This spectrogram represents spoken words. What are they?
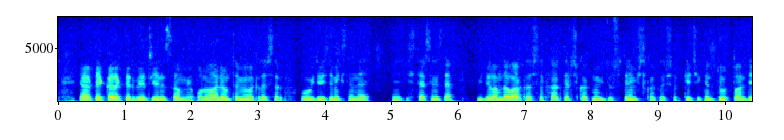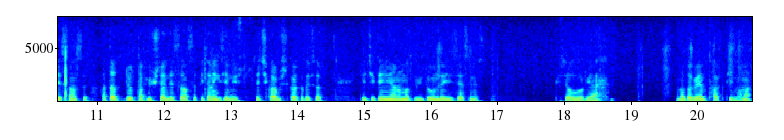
yani pek karakter vereceğini sanmıyorum. Onu hala unutamıyorum arkadaşlar. O videoyu izlemek isteyenler e, isterseniz de videolarımda var arkadaşlar. Karakter çıkartma videosu denemiştik arkadaşlar. Gerçekten 4 tane destansı hatta 4 tane 3 tane destansı bir tane gizemli üst üste çıkarmıştık arkadaşlar. Gerçekten inanılmaz bir video onu da izlerseniz. Güzel olur ya. Yani. o da benim taktiğim ama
